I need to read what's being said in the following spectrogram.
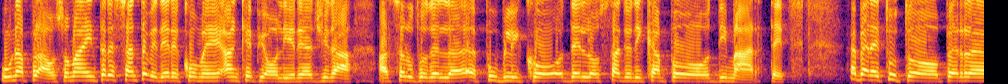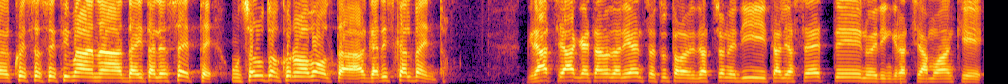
un applauso ma è interessante vedere come anche Pioli reagirà al saluto del eh, pubblico dello stadio di Campo di Marte. Ebbene è tutto per eh, questa settimana da Italia 7, un saluto ancora una volta a Garisca al Vento. Grazie a Gaetano D'Arienzo e a tutta la redazione di Italia 7, noi ringraziamo anche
